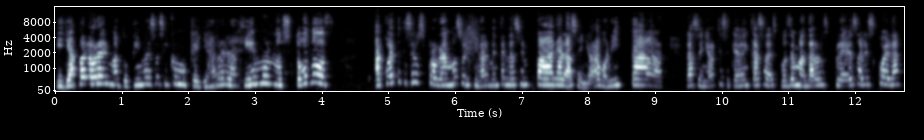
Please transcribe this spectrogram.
y ya para la hora del matutino es así como que ya relajémonos todos. Acuérdate que esos programas originalmente nacen para la señora bonita, la señora que se queda en casa después de mandar a los plebes a la escuela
